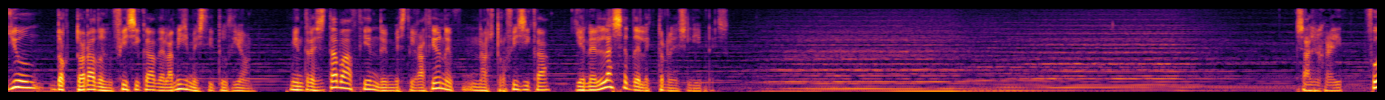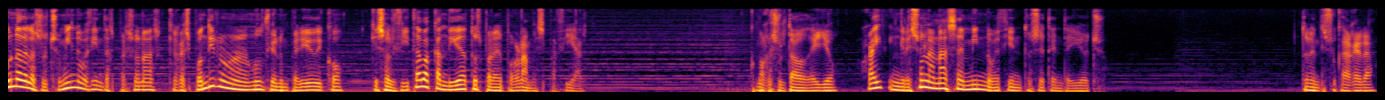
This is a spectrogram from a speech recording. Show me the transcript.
y un doctorado en física de la misma institución, mientras estaba haciendo investigación en astrofísica y en el láser de electrones libres. Fue una de las 8.900 personas que respondieron a un anuncio en un periódico que solicitaba candidatos para el programa espacial. Como resultado de ello, Wright ingresó en la NASA en 1978. Durante su carrera,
